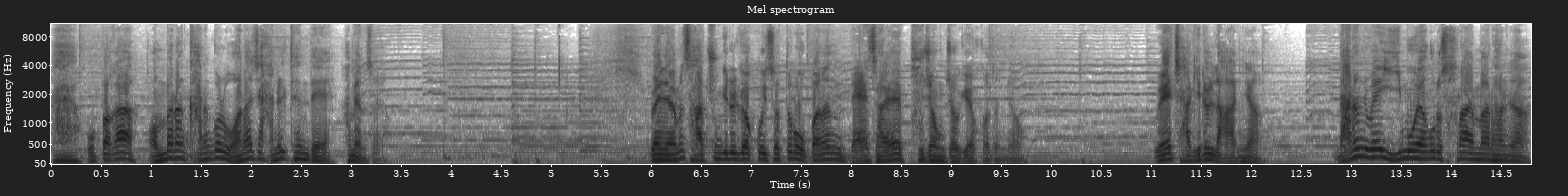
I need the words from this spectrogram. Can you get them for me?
아, 오빠가 엄마랑 가는 걸 원하지 않을 텐데 하면서요. 왜냐하면 사춘기를 겪고 있었던 오빠는 매사에 부정적이었거든요. 왜 자기를 낳았냐? 나는 왜 이 모양으로 살아야만 하냐?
